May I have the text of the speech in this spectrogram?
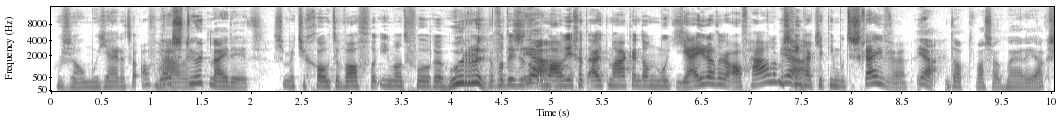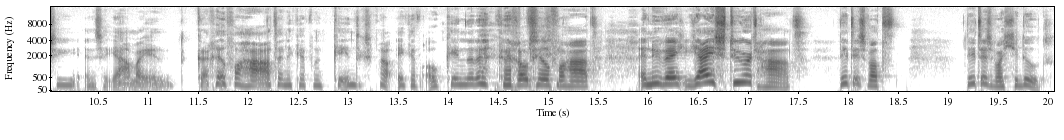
Hoezo moet jij dat eraf Jij halen? stuurt mij dit. Als je met je grote waffel iemand voor uh, hoer, wat is het Ja. allemaal, weer gaat uitmaken... en dan moet jij dat eraf halen? Misschien Ja. had je het niet moeten schrijven. Ja, dat was ook mijn reactie. En ze zei, ja, maar je krijgt heel veel haat en ik heb een kind. Ik zeg, nou, ik heb ook kinderen, ik krijg ook heel veel haat. En nu weet je, jij stuurt haat. Dit is wat, dit is wat je doet.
